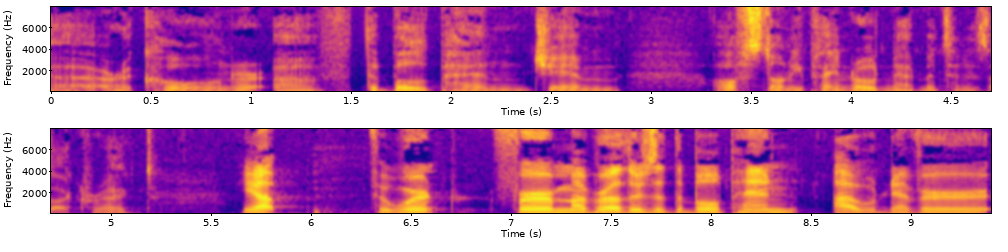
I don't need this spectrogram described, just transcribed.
uh, or a co-owner of the Bullpen Gym off Stony Plain Road in Edmonton. Is that correct? Yep. If it weren't for my brothers at the bullpen, I would never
